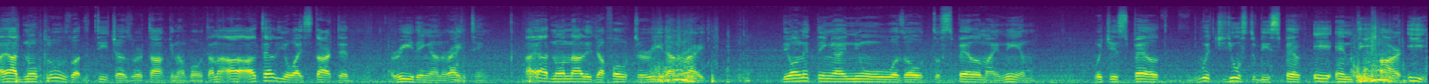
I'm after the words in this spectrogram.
I had no clues what the teachers were talking about, and I, will tell you, I started reading and writing. I had no knowledge of how to read and write. The only thing I knew was how to spell my name, which is spelled, which used to be spelled A N D R E.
